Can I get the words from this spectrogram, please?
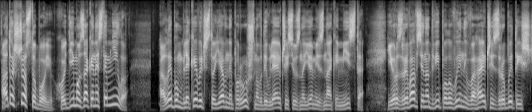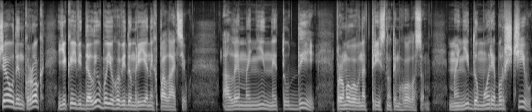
А то що з тобою? Ходімо, заки не стемніло. Але Бумблякевич стояв непорушно, вдивляючись у знайомі знаки міста, і розривався на дві половини, вагаючись зробити ще один крок, який віддалив би його від омріяних палаців. Але мені не туди, промовив надтріснутим голосом. Мені до моря борщів.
